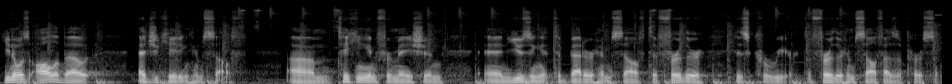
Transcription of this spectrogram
He knows all about educating himself um, taking information and using it to better himself, to further his career, to further himself as a person.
